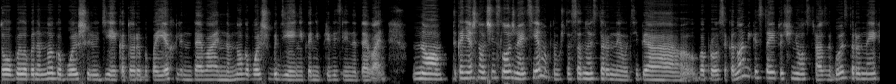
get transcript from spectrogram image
то было бы намного больше людей, которые бы поехали на Тайвань, намного больше бы денег они привезли на Тайвань. Но это, конечно, очень сложная тема, потому что, с одной стороны, у тебя вопрос экономики стоит очень остро, а с другой стороны,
